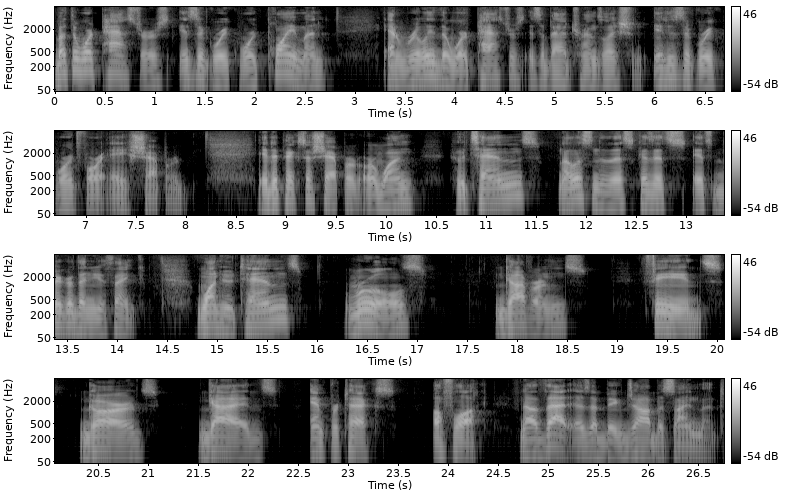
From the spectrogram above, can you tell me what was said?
But the word pastors is the Greek word poimen, and really the word pastors is a bad translation. It is the Greek word for a shepherd. It depicts a shepherd or one who tends, now listen to this because it's, it's bigger than you think. One who tends, rules, governs, feeds, guards, guides, and protects a flock. Now that is a big job assignment.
